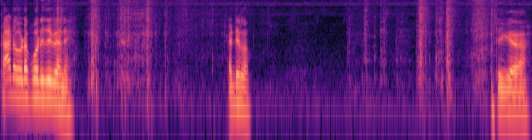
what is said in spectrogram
কাটো ওটা পরে দেবে এনে কাটে লাও ঠিক আছে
